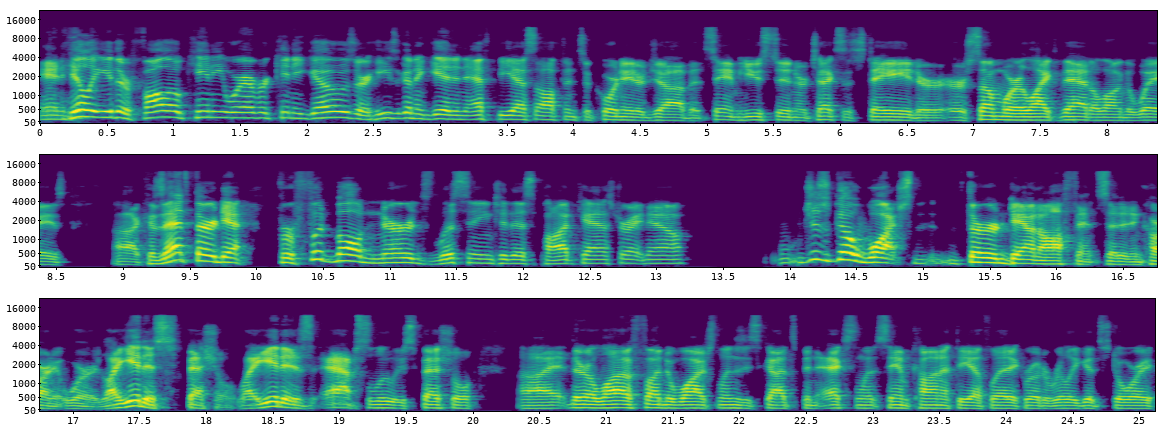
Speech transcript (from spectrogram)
And he'll either follow Kinne wherever Kinne goes, or he's going to get an FBS offensive coordinator job at Sam Houston or Texas State or, or somewhere like that along the ways. Because that third down, for football nerds listening to this podcast right now, just go watch third down offense at an incarnate word. Like it is special. Like it is absolutely special. Uh, they're a lot of fun to watch. Lindsey Scott's been excellent. Sam Khan at the Athletic wrote a really good story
